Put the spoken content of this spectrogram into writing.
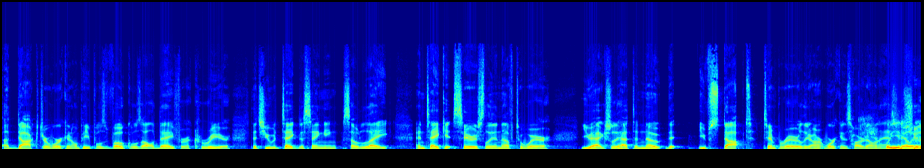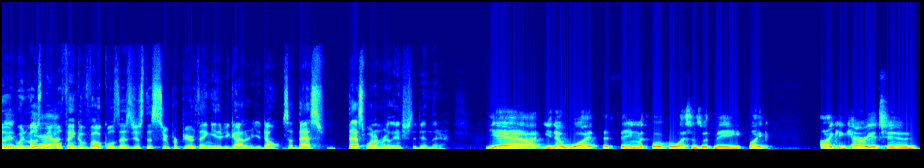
a doctor working on people's vocals all day for a career that you would take to singing so late and take it seriously enough to where you actually have to note that you've stopped temporarily aren't working as hard on it as Well, you you, know what it should is? when most Yeah. people think of vocals as just this super pure thing either you got it or you don't so that's that's what i'm really interested in there Yeah, you know what? The thing with vocal lessons with me, like I can carry a tune.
